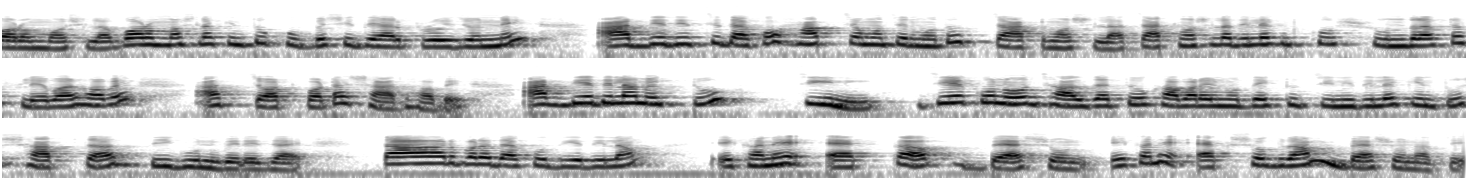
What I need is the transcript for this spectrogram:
গরম মশলা। গরম মশলা কিন্তু খুব বেশি দেওয়ার প্রয়োজন নেই। আর দিয়ে দিচ্ছি দেখো হাফ চামচের মতো চাট মশলা। চাট মশলা দিলে খুব সুন্দর একটা ফ্লেভার হবে আর চটপটা স্বাদ হবে। আর দিয়ে দিলাম একটু চিনি। যে কোনো ঝাল জাতীয় খাবারের মধ্যে একটু চিনি দিলে কিন্তু স্বাদটা দ্বিগুণ বেড়ে যায়। তারপরে দেখো দিয়ে দিলাম এখানে এক কাপ বেসন। এখানে একশো গ্রাম বেসন আছে।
